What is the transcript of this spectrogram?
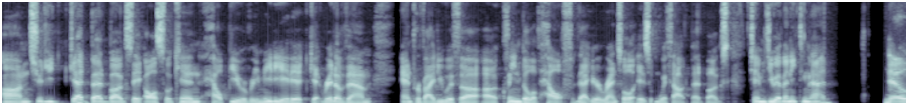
Um, should you get bed bugs, they also can help you remediate it, get rid of them, and provide you with a, a clean bill of health that your rental is without bed bugs. Tim, do you have anything to add? No,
